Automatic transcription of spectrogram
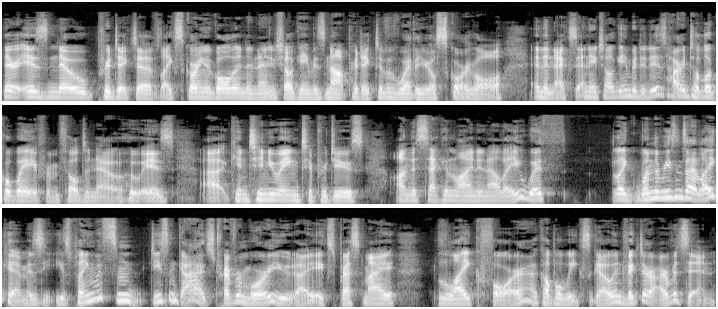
there is no predictive. Like scoring a goal in an NHL game is not predictive of whether you'll score a goal in the next NHL game. But it is hard to look away from Phil Danault, who is uh, continuing to produce on the second line in LA with like one of the reasons I like him is he's playing with some decent guys. Trevor Moore, you I expressed my like for a couple weeks ago, and Victor Arvidsson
